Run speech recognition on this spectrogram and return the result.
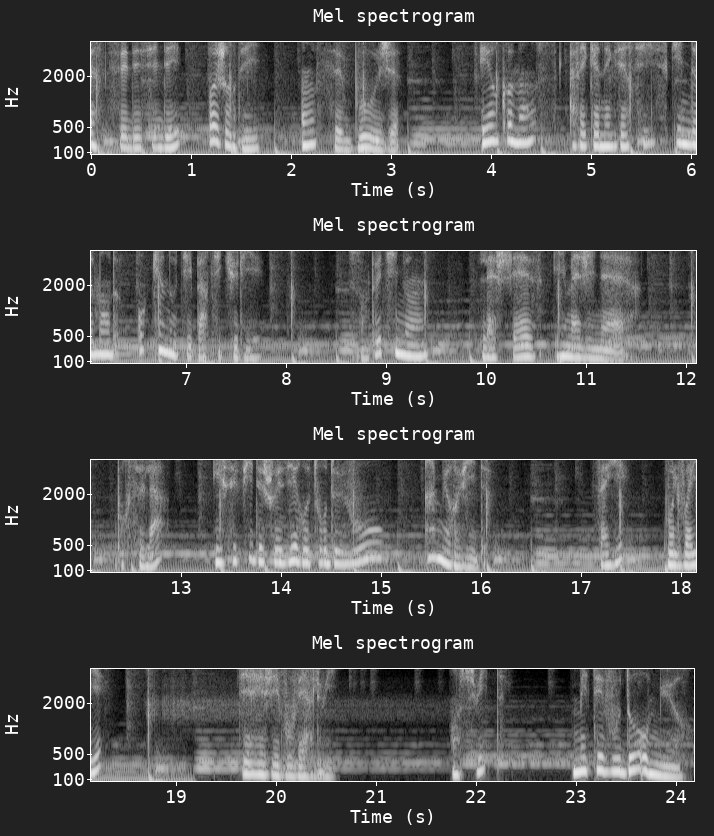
c'est décidé. Aujourd'hui, on se bouge. Et on commence avec un exercice qui ne demande aucun outil particulier. Son petit nom, la chaise imaginaire. Pour cela, il suffit de choisir autour de vous mur vide. Ça y est, vous le voyez? Dirigez-vous vers lui. Ensuite, mettez-vous dos au mur,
